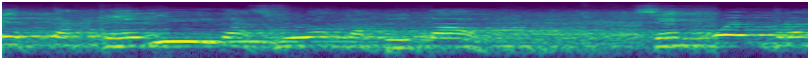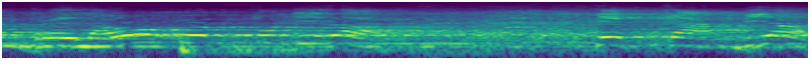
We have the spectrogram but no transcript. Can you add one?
esta querida ciudad capital se encuentra entre la oportunidad de cambiar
